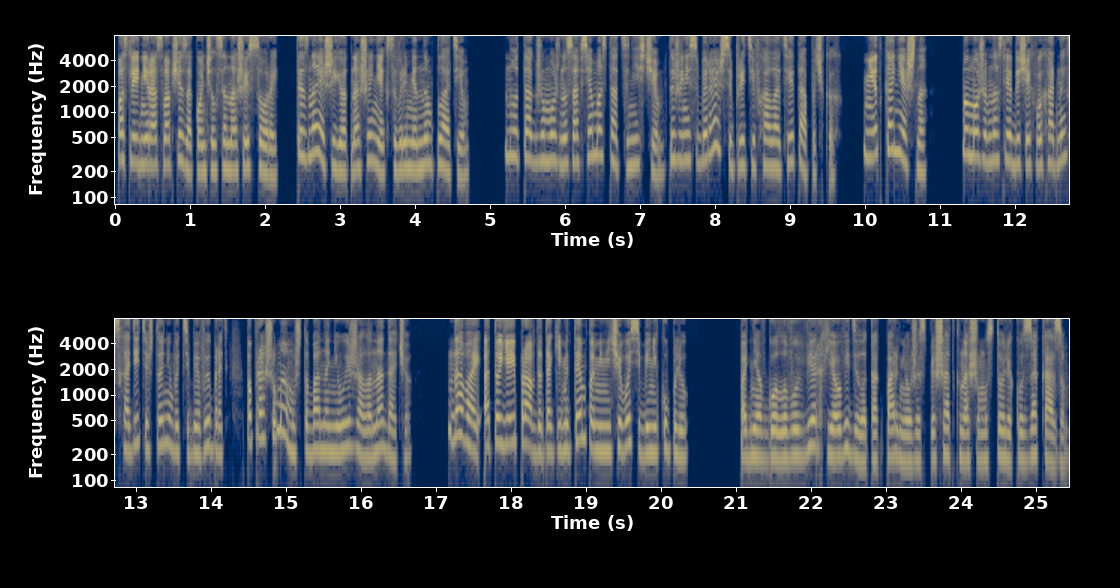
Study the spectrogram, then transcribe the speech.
Последний раз вообще закончился нашей ссорой. Ты знаешь ее отношение к современным платьям. Но также можно совсем остаться ни с чем. Ты же не собираешься прийти в халате и тапочках? Нет, конечно. Мы можем на следующих выходных сходить и что-нибудь тебе выбрать. Попрошу маму, чтобы она не уезжала на дачу. Давай, а то я и правда такими темпами ничего себе не куплю. Подняв голову вверх, я увидела, как парни уже спешат к нашему столику с заказом.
